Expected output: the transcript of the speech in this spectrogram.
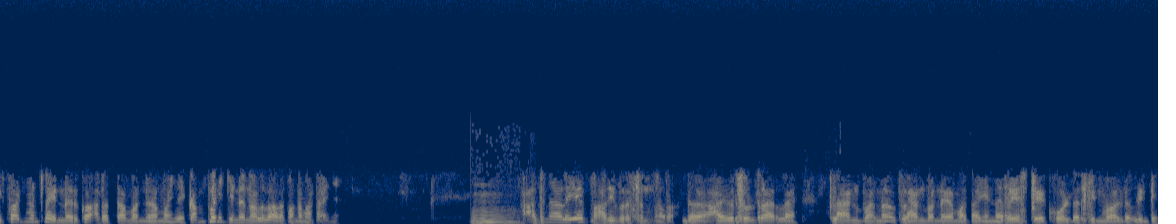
டிபார்ட்மெண்ட்ல என்ன இருக்கோ அதைத்தான் பண்ணுவாங்க. கம்பெனிக்கு என்ன நல்லதோ அதை பண்ண மாட்டாங்க. அதனாலயே பாதி பிரச்சனை வரும். இந்த அவர் சொல்றாருல பிளான் பண்ண பிளான் பண்ணவே மாட்டாங்க. நிறைய ஸ்டேக் ஹோல்டர்ஸ் இன்வால்வ் அப்படின்ட்டு.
